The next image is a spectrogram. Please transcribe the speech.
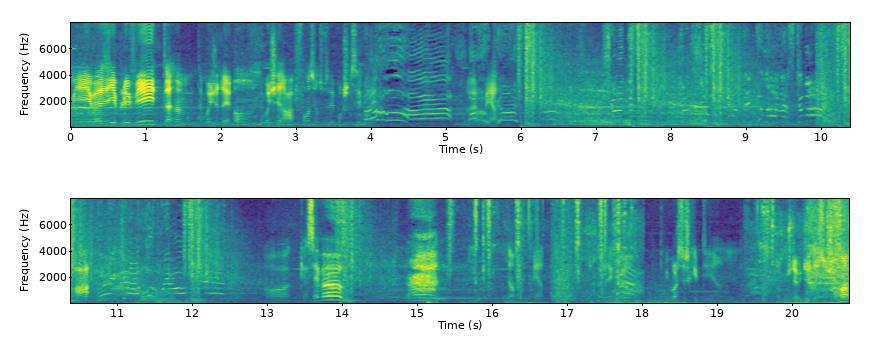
Oui, vas-y, plus vite Moi j'irais oh, moi j'irais à fond si on se faisait pourchasser par les... Ah! Ah, oh, merde. Ah! Oh, cassez-vous ah Non, merde. D'accord. Il va le scripter. Hein. Je l'avais déjà dit, je crois.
